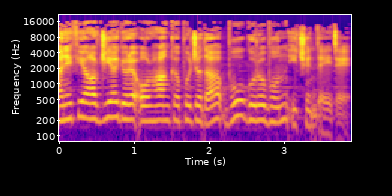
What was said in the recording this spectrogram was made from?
Hanefi Avcı'ya göre Orhan Kapıcı da bu grubun içindeydi.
